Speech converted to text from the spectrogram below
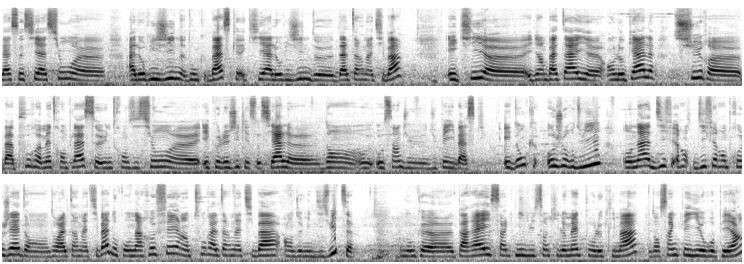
l'association la, euh, à l'origine, donc basque, qui est à l'origine d'Alternativa et qui euh, eh bien, bataille en local sur, euh, bah, pour mettre en place une transition euh, écologique et sociale euh, au, sein du Pays basque. Et donc aujourd'hui, on a différents, projets dans, dans, Alternativa. Donc on a refait un tour Alternativa en 2018. Donc euh, pareil, 5800 km pour le climat dans 5 pays européens.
